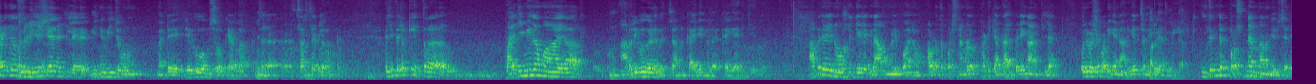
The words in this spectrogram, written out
കഴിഞ്ഞ ദിവസം ഫലിപ്പിക്കുക. ഏഷ്യാനെറ്റിലെ വിനുവി ജോണും മറ്റേ രഘുവംശവും ഒക്കെയുള്ള ചില ചർച്ചകൾ കണ്ടു. അതിൽ ഇവരൊക്കെ ഇത്ര പരിമിതമായ അറിവുകൾ വെച്ചാണ് കാര്യങ്ങൾ കൈകാര്യം ചെയ്തത്. അവർ നോർത്ത് ഇന്ത്യയിലെ ഗ്രാമങ്ങളിൽ പോകാനോ അവിടുത്തെ പ്രശ്നങ്ങൾ പഠിക്കാൻ താല്പര്യം കാണത്തില്ല ഒരുപക്ഷെ പഠിക്കാൻ അറിയത്തില്ല. അറിയത്തില്ല. ഇതിന്റെ പ്രശ്നം എന്താണെന്ന് ചോദിച്ചാൽ.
